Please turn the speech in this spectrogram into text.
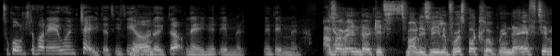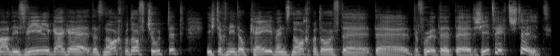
zugunsten von der EU entscheiden. Sie sind ja neutral. Nein, nicht immer. Nicht immer. Also ja. wenn da gibt's Madiswil im Fußballclub, wenn der FC Madiswil gegen das Nachbardorf shootet, ist doch nicht okay, wenn das Nachbardorf den, den, den, den, den Schiedsrichter stellt.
